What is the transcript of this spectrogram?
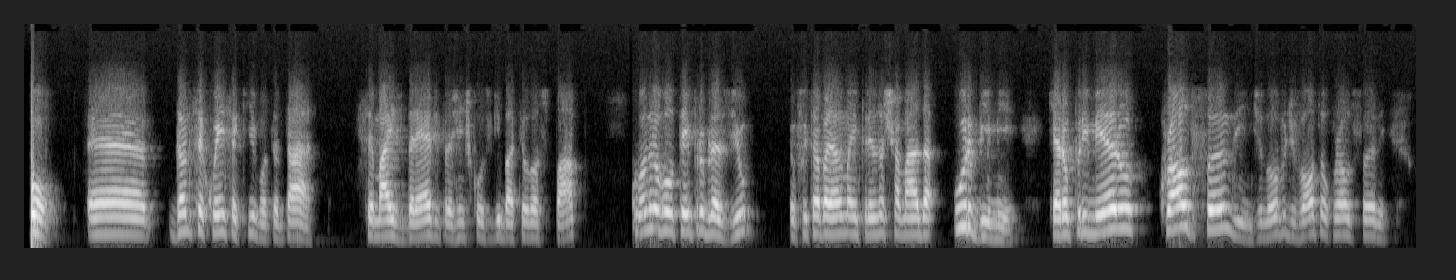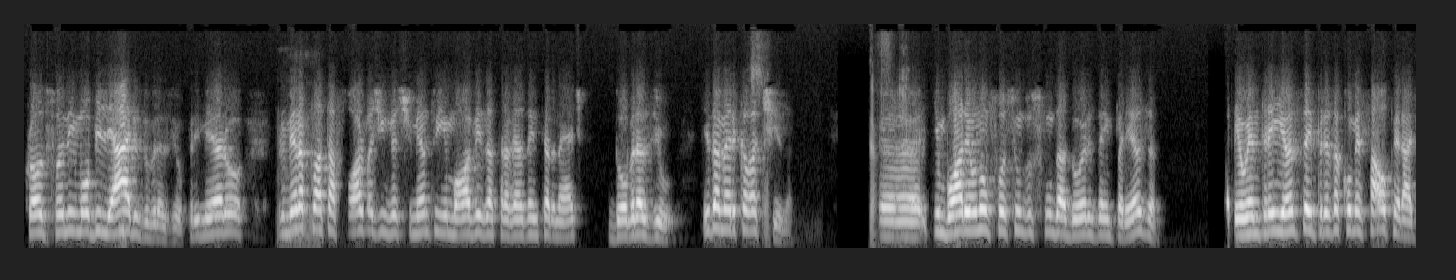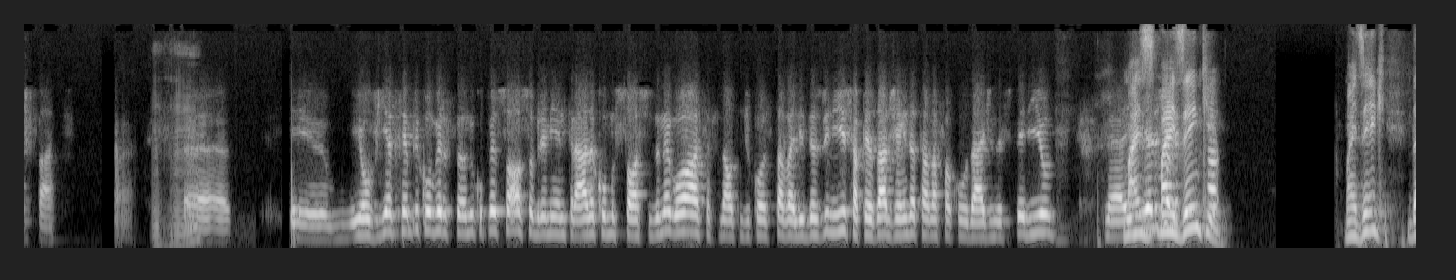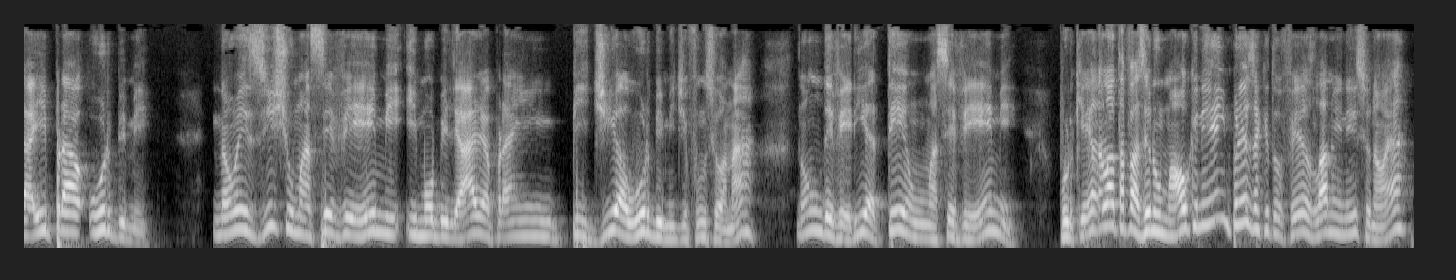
Bom, é, dando sequência aqui, vou tentar ser mais breve para a gente conseguir bater o nosso papo. Quando eu voltei para o Brasil, eu fui trabalhar numa empresa chamada Urbime, que era o primeiro crowdfunding, de novo de volta ao crowdfunding, crowdfunding imobiliário do Brasil, primeiro, primeira plataforma de investimento em imóveis através da internet do Brasil e da América Latina. Uh, embora eu não fosse um dos fundadores da empresa, eu entrei antes da empresa começar a operar de fato. Uhum. Uh, e eu vinha sempre conversando com o pessoal sobre a minha entrada como sócio do negócio, afinal de contas estava ali desde o início, apesar de ainda estar na faculdade nesse período. Né? Mas, mas mas Enki, daí para Urbime, não existe uma CVM imobiliária para impedir a Urbime de funcionar? Não deveria ter uma CVM? Porque ela está fazendo mal que nem a empresa que tu fez lá no início, não é?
